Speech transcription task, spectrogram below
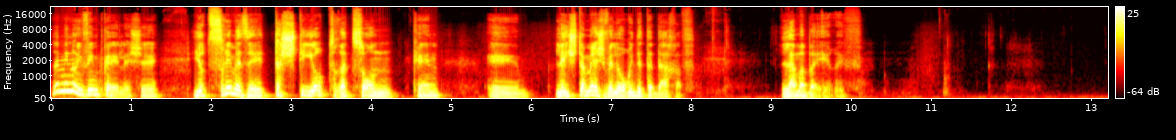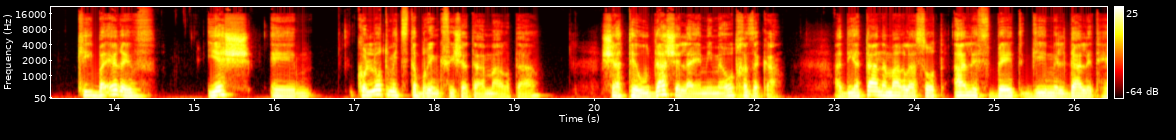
זה מין אויבים כאלה שיוצרים איזה תשתיות רצון, כן, אה, להשתמש ולהוריד את הדחף. למה בערב? כי בערב יש אה, קולות מצטברים, כפי שאתה אמרת, שהתעודה שלהם היא מאוד חזקה. הדיאטן אמר לעשות א', ב', ג', ד', ה',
